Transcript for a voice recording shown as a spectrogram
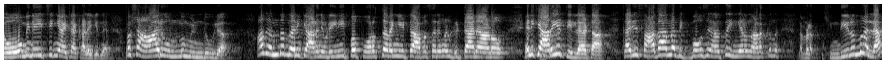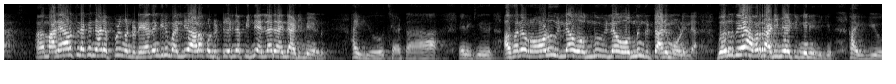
ഡോമിനേറ്റിംഗ് ആയിട്ടാണ് കളിക്കുന്നത്. പക്ഷെ ആരും ഒന്നും മിണ്ടൂല. അതെന്തെന്ന് എനിക്ക് അറിഞ്ഞൂടെ ഇനിയിപ്പോ പുറത്തിറങ്ങിയിട്ട് അവസരങ്ങൾ കിട്ടാനാണോ? എനിക്ക് അറിയത്തില്ല കേട്ടാ. കാര്യം സാധാരണ ബിഗ് ബോസിനകത്ത് ഇങ്ങനെ നടക്കുന്ന നമ്മുടെ ഹിന്ദിയിലൊന്നും അല്ല. മലയാളത്തിലൊക്കെ ഞാൻ എപ്പോഴും കണ്ടിട്ടുണ്ട്. ഏതെങ്കിലും വലിയ ആളെ കൊണ്ടിട്ട് കഴിഞ്ഞാൽ പിന്നെ എല്ലാവരും അതിന്റെ അടിമയാണ്. അയ്യോ ചേട്ടാ എനിക്ക് അവസാനം റോളും ഇല്ല ഒന്നുമില്ല ഒന്നും കിട്ടാനും പോണില്ല. വെറുതെ അവരുടെ അടിമയായിട്ട് ഇങ്ങനെ ഇരിക്കും. അയ്യോ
